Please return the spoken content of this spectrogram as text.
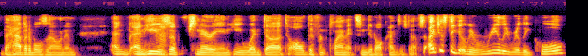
the habitable zone and and and he was a mercenary and he went uh, to all different planets and did all kinds of stuff. So I just think it would be really really cool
